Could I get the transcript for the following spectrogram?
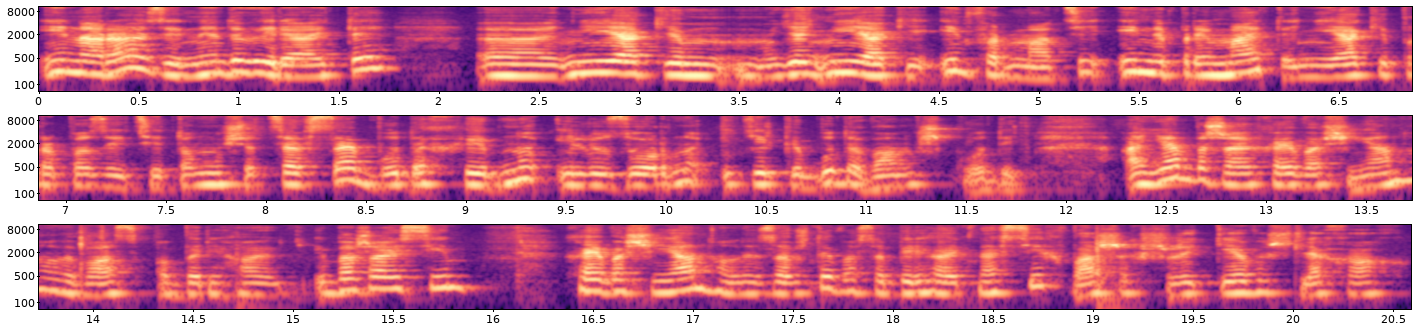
І наразі не довіряйте е, ніяким, ніякій інформації і не приймайте ніякі пропозиції, тому що це все буде хибно, ілюзорно і тільки буде вам шкодить. А я бажаю, хай ваші янголи вас оберігають. І бажаю всім, хай ваші янголи завжди вас оберігають на всіх ваших життєвих шляхах.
